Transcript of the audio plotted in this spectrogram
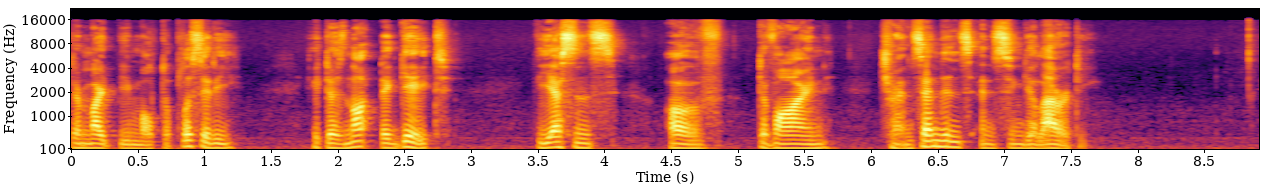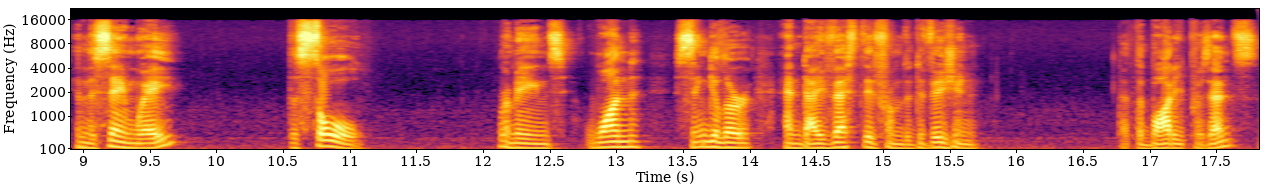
there might be multiplicity, it does not negate the essence of divine transcendence and singularity. In the same way, the soul remains one, singular, and divested from the division that the body presents.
